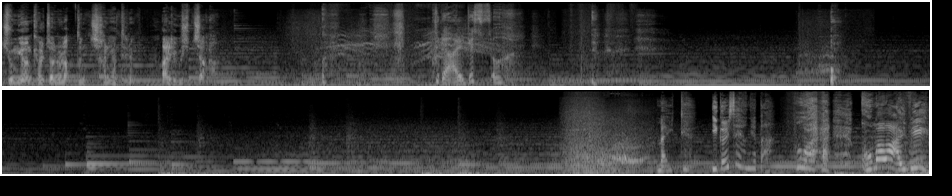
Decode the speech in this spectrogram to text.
중요한 결전을 앞둔 찬이한테는 알리고 싶지 않아. 그래, 알겠어. 어, 말트, 이걸 사용해봐. 우와, 고마워 아이비.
